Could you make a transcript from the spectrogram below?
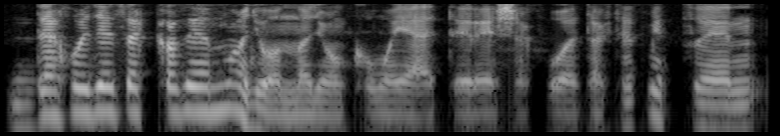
de hogy ezek azért nagyon-nagyon komoly eltérések voltak. Tehát mit olyan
